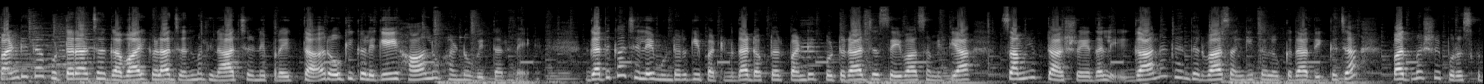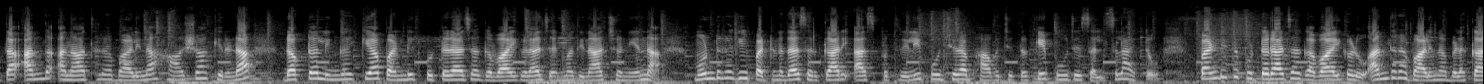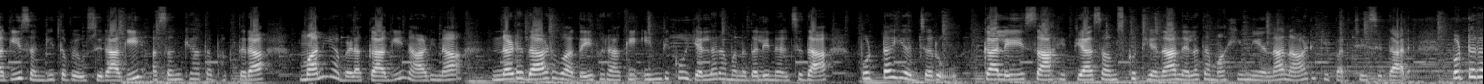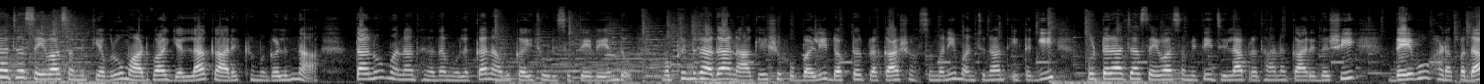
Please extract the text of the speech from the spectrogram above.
ಪಂಡಿತ ಪುಟ್ಟರಾಜ ಗವಾಯಿಗಳ ಜನ್ಮದಿನಾಚರಣೆ ಪ್ರಯುಕ್ತ ರೋಗಿಗಳಿಗೆ ಹಾಲು ಹಣ್ಣು ವಿತರಣೆ. ಗದಗ ಜಿಲ್ಲೆ ಮುಂಡರಗಿ ಪಟ್ಟಣದ ಡಾಕ್ಟರ್ ಪಂಡಿತ್ ಪುಟ್ಟರಾಜ ಸೇವಾ ಸಮಿತಿಯ ಸಂಯುಕ್ತಾಶ್ರಯದಲ್ಲಿ ಗಾನಗಂಧರ್ವ ಸಂಗೀತ ಲೋಕದ ದಿಗ್ಗಜ ಪದ್ಮಶ್ರೀ ಪುರಸ್ಕೃತ ಅಂಧ ಅನಾಥರ ಬಾಳಿನ ಆಶಾ ಕಿರಣ, ಡಾಕ್ಟರ್ ಲಿಂಗೈಕ್ಯ ಪಂಡಿತ್ ಪುಟ್ಟರಾಜ ಗವಾಯಿಗಳ ಜನ್ಮ ದಿನಾಚರಣೆಯನ್ನ ಮುಂಡರಗಿ ಪಟ್ಟಣದ ಸರ್ಕಾರಿ ಆಸ್ಪತ್ರೆಯಲ್ಲಿ ಪೂಜ್ಯರ ಭಾವಚಿತ್ರಕ್ಕೆ ಪೂಜೆ ಸಲ್ಲಿಸಲಾಯಿತು. ಪಂಡಿತ ಪುಟ್ಟರಾಜ ಗವಾಯಿಗಳು ಅಂಧರ ಬಾಳಿನ ಬೆಳಕಾಗಿ ಸಂಗೀತವೇ ಉಸಿರಾಗಿ ಅಸಂಖ್ಯಾತ ಭಕ್ತರ ಮನೆಯ ಬೆಳಕಾಗಿ ನಾಡಿನ ನಡೆದಾಡುವ ದೇವರಾಗಿ ಇಂದಿಗೂ ಎಲ್ಲರ ಮನದಲ್ಲಿ ನೆಲೆಸಿದ ಪುಟ್ಟಯ್ಯಜ್ಜರು ಕಲೆ, ಸಾಹಿತ್ಯ, ಸಂಸ್ಕೃತಿಯನ್ನ, ನೆಲದ ಮಹಿಮೆಯನ್ನ ನಾಡಿಗೆ ಪರಿಚಯಿಸಿದ್ದಾರೆ. ಪುಟ್ಟರಾಜ ಸೇವಾ ಸಮಿತಿಯವರು ಮಾಡುವ ಎಲ್ಲಾ ಕಾರ್ಯಕ್ರಮಗಳನ್ನ ತನು ಮನಧನದ ಮೂಲಕ ನಾವು ಕೈಜೋಡಿಸುತ್ತೇವೆ ಎಂದು ಮುಖಂಡರಾದ ನಾಗೇಶ್ ಹುಬ್ಬಳ್ಳಿ, ಡಾಕ್ಟರ್ ಪ್ರಕಾಶ್ ಹೊಸಮನಿ, ಮಂಜುನಾಥ್ ಇಟಗಿ, ಪುಟ್ಟರಾಜ ಸೇವಾ ಸಮಿತಿ ಜಿಲ್ಲಾ ಪ್ರಧಾನ ಕಾರ್ಯದರ್ಶಿ ದೇವು ಹಡಪದ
